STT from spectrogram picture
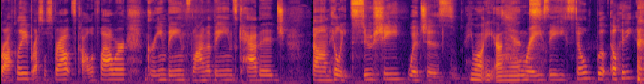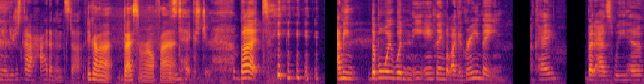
broccoli, Brussels sprouts, cauliflower, green beans, lima beans, cabbage. Um, he'll eat sushi, which is He won't eat onions. crazy. He still will. Oh, he'll eat onions. You just gotta hide them and stuff. You gotta dice them real It's fine. texture. But I mean, the boy wouldn't eat anything but like a green bean. Okay. But as we have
